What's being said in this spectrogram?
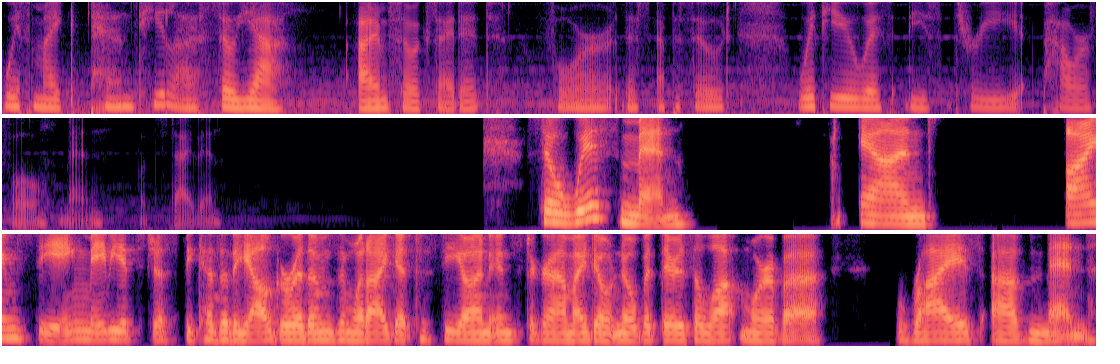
with Mike Pantile. So, yeah, I'm so excited for this episode with you with these three powerful men. Let's dive in. So, with men, and I'm seeing, maybe it's just because of the algorithms and what I get to see on Instagram, I don't know, but there's a lot more of a rise of men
